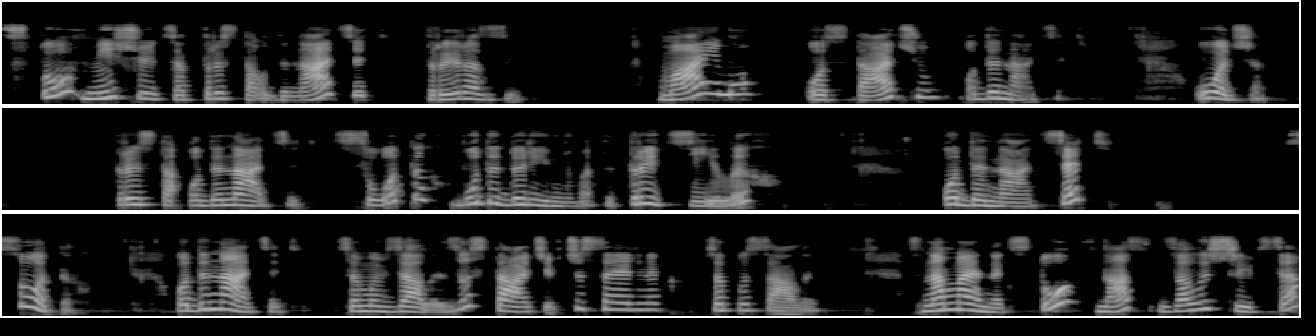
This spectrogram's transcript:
100 вміщується в 311 три рази. Маємо остачу 11. Отже, 311 сотих буде дорівнювати 3 цілих 11 сотих. 11 це ми взяли з остачі в чисельник, записали. Знаменник 100 в нас залишився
